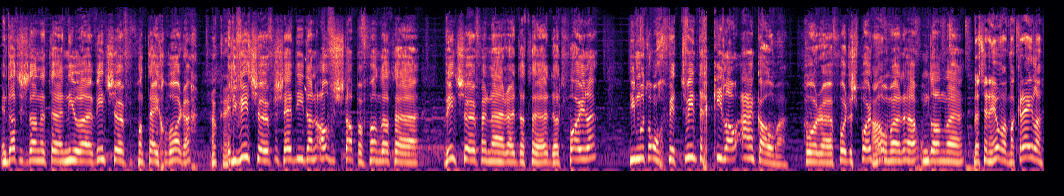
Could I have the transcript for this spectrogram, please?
En dat is dan het eh, nieuwe windsurfen van tegenwoordig. Oké. En die windsurfers hè, die dan overstappen van dat eh, windsurfen naar eh, dat, eh, dat foilen... die moeten ongeveer 20 kilo aankomen voor, eh, voor de sport. Oh. Om, om dan, Dat zijn heel wat makrelen.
